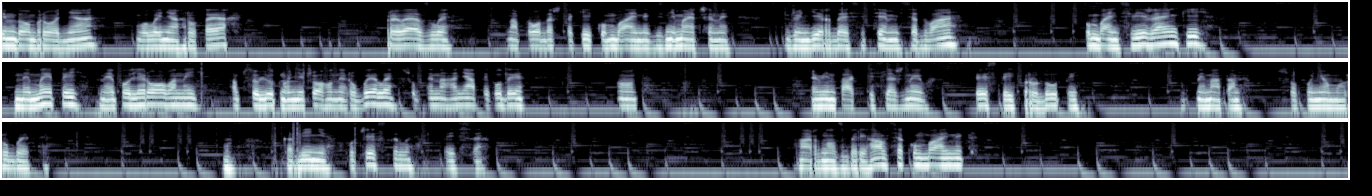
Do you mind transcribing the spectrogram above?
Всім доброго дня, Волиня Агротех. Привезли на продаж такий комбайник з Німеччини Deere 1072. Комбайн свіженький, не митий, не полірований, абсолютно нічого не робили, щоб не наганяти води. От. Він так після жнив чистий, продутий. Нема там що по ньому робити. Кабіні почистили та й все. Гарно зберігався комбайник.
